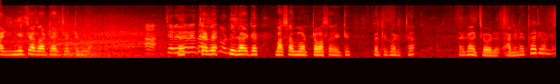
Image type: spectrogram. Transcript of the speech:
അരിഞ്ഞ് ചെറുതായിട്ട് അരിച്ചിട്ട് ഇങ്ങനെ. ആ ചെറിയ പീസായിട്ട് മസാല മുട്ട മസാലയിട്ട് ഇട്ട് കൊടുത്താൽ അത് കഴിച്ചോളൂ. അങ്ങനെയൊക്കെ അറിയുള്ളൂ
